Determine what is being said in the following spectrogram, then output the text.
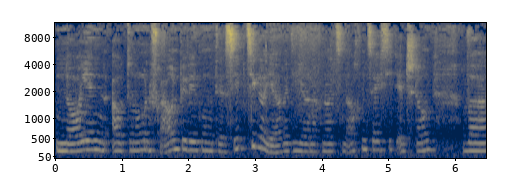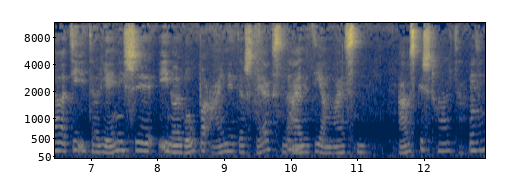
neuen autonomen Frauenbewegung der 70er Jahre, die ja nach 1968 entstand, war die italienische in Europa eine der stärksten, mhm. eine, die am meisten ausgestrahlt hat. Mhm,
